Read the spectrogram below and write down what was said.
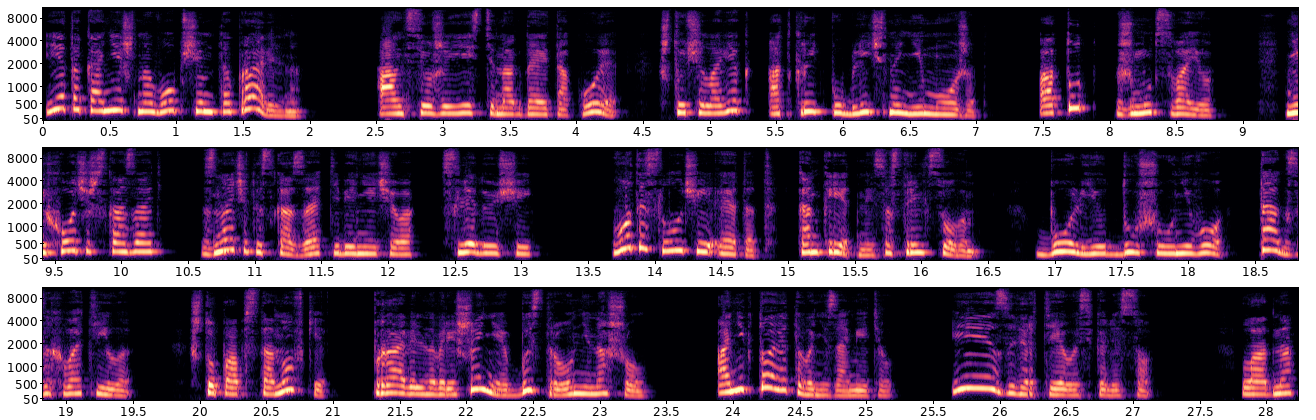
и это, конечно, в общем-то правильно. А все же есть иногда и такое, что человек открыть публично не может. А тут жмут свое. Не хочешь сказать, значит и сказать тебе нечего. Следующий. Вот и случай этот, конкретный, со Стрельцовым. Болью душу у него так захватило, что по обстановке правильного решения быстро он не нашел. А никто этого не заметил. И завертелось колесо. Ладно,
